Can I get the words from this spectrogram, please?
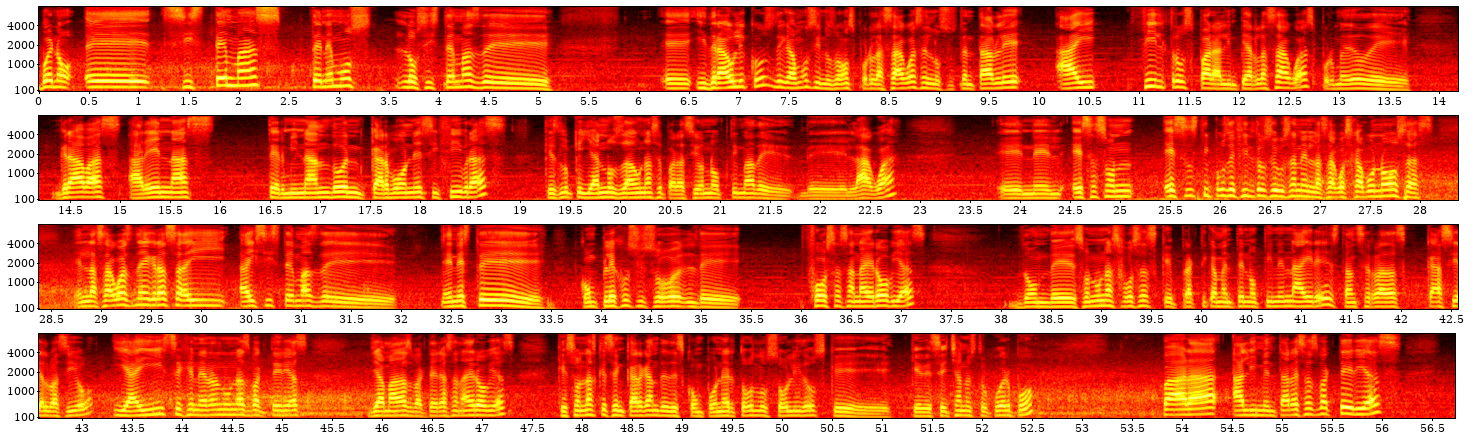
Bueno, eh, sistemas, tenemos los sistemas de eh, hidráulicos, digamos, si nos vamos por las aguas, en lo sustentable hay filtros para limpiar las aguas por medio de gravas, arenas, terminando en carbones y fibras, es lo que ya nos da una separación óptima del agua. Esas son, esos tipos de filtros se usan en las aguas jabonosas. En las aguas negras hay, hay sistemas de... En este complejo se usó el de fosas anaerobias, donde son unas fosas que prácticamente no tienen aire, están cerradas casi al vacío y ahí se generan unas bacterias llamadas bacterias anaerobias, que son las que se encargan de descomponer todos los sólidos que, que desecha nuestro cuerpo para alimentar a esas bacterias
